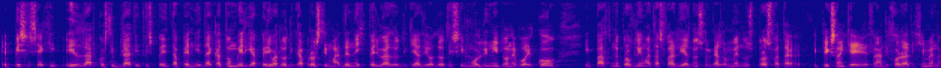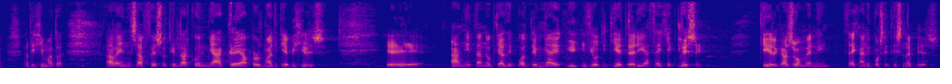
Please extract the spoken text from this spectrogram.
Επίσης, έχει η Λάρκο στην πλάτη της περί τα 50 εκατομμύρια περιβαλλοντικά πρόστιμα. Δεν έχει περιβαλλοντική αδειοδότηση, μολύνει τον ευωικό, υπάρχουν προβλήματα ασφαλείας με τους εργαζομένους. Πρόσφατα υπήρξαν και θανατηφόρα ατυχήματα. Άρα είναι σαφές ότι η Λάρκο είναι μια ακραία προσματική επιχείρηση. Ε, αν ήταν οποιαδήποτε μια ιδιωτική εταιρεία, θα είχε κλείσει. Και οι εργαζόμενοι θα είχαν υποστεί τις συνέπειες.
